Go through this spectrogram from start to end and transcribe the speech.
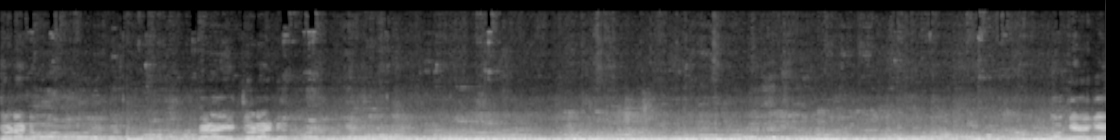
చూడండి. మేడం ఇది చూడండి ఓకే ఓకే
